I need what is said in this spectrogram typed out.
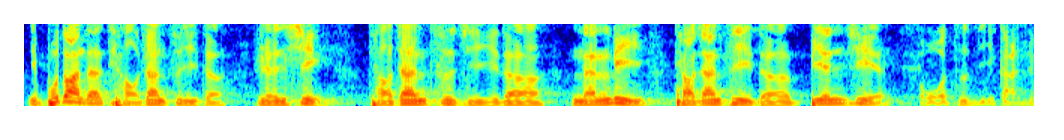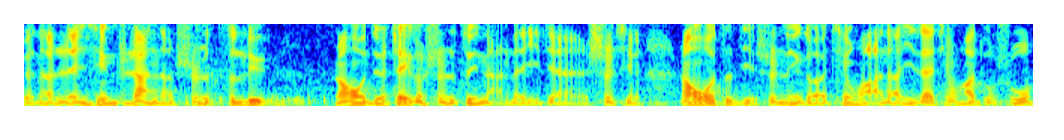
你不断的挑战自己的人性。挑战自己的能力，挑战自己的边界。我自己感觉呢，人性之战呢是自律，然后我觉得这个是最难的一件事情。然后我自己是那个清华的，一在清华读书。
